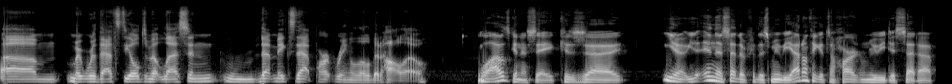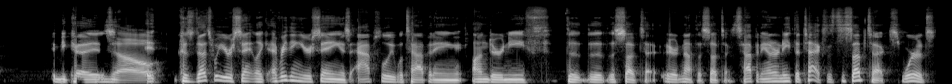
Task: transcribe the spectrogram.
um, where that's the ultimate lesson. That makes that part ring a little bit hollow. Well, I was to say because uh, you know, in the setup for this movie, I don't think it's a hard movie to set up because no because that's what you're saying like everything you're saying is absolutely what's happening underneath the the, the subtext or not the subtext it's happening underneath the text it's the subtext words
